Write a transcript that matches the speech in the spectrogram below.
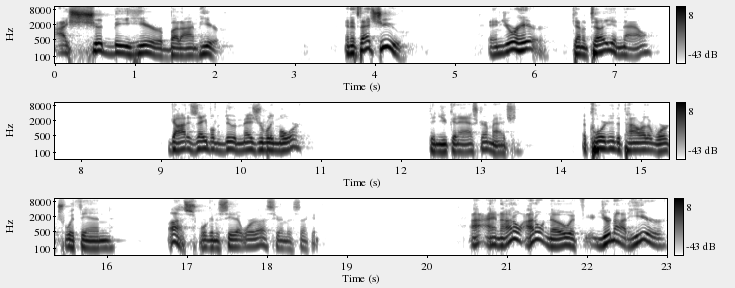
I should be here, but I'm here. And if that's you and you're here, can I tell you now? God is able to do immeasurably more than you can ask or imagine, according to the power that works within us. We're going to see that word us here in a second. I, and I don't, I don't know if you're not here.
